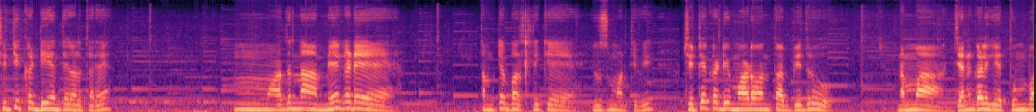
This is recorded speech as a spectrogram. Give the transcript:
ಚಿಟ್ಟಿ ಕಡ್ಡಿ ಅಂತ ಹೇಳ್ತಾರೆ. ಅದನ್ನು ಮೇಗಡೆ ತಮಟೆ ಬಾರಿಸ್ಲಿಕ್ಕೆ ಯೂಸ್ ಮಾಡ್ತೀವಿ. ಚಿಟ್ಟೆ ಕಡ್ಡಿ ಮಾಡುವಂಥ ಬಿದಿರು ನಮ್ಮ ಜನಗಳಿಗೆ ತುಂಬ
